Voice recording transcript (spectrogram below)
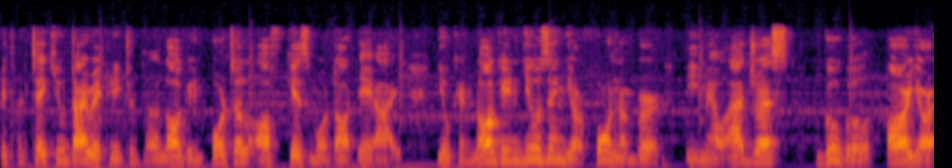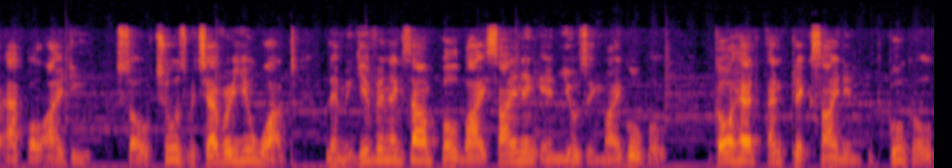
It will take you directly to the login portal of gizmo.ai. You can log in using your phone number, email address, Google or your Apple ID. So choose whichever you want. Let me give an example by signing in using my Google. Go ahead and click sign in with Google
